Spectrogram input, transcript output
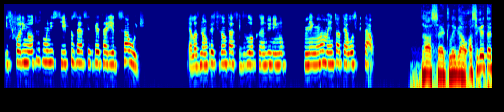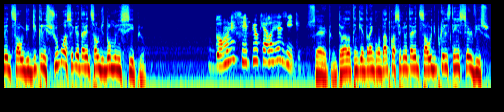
e se for em outros municípios é a Secretaria de Saúde. Elas não precisam estar se deslocando em nenhum, em nenhum momento até o hospital. Ah, certo, legal. A Secretaria de Saúde de Criciúma ou a Secretaria de Saúde do município? Do município que ela reside. Certo. Então ela tem que entrar em contato com a Secretaria de Saúde porque eles têm esse serviço.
